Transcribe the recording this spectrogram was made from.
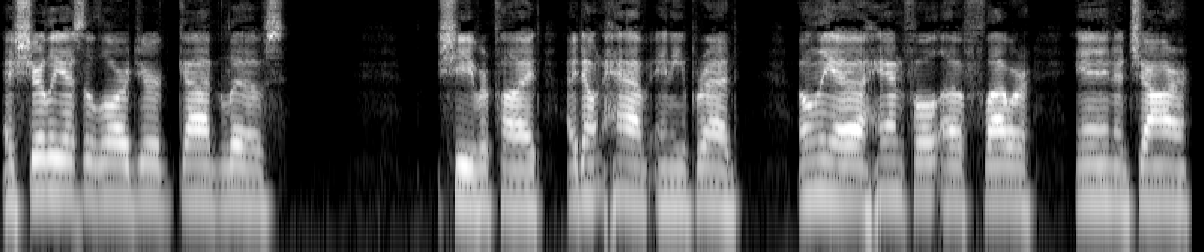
As surely as the Lord your God lives, she replied, I don't have any bread, only a handful of flour in a jar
